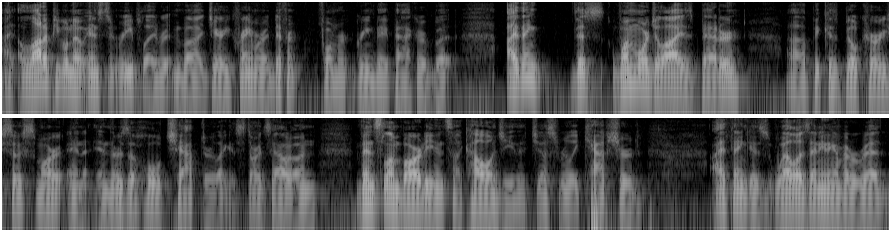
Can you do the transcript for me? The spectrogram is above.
I, a lot of people know Instant Replay, written by Jerry Kramer, a different former Green Bay Packer. But I think this One More July is better uh, because Bill Curry's so smart, and and there's a whole chapter like it starts out on Vince Lombardi and psychology that just really captured, I think, as well as anything I've ever read,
